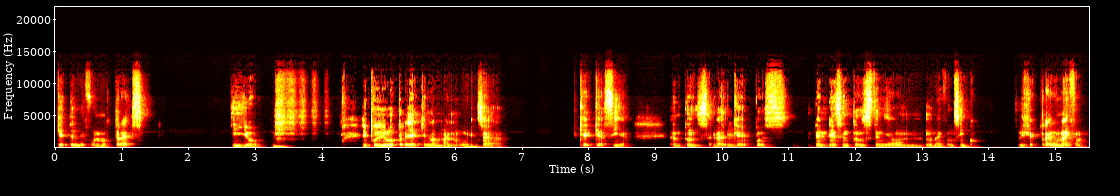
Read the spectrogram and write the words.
¿qué teléfono traes? Y yo, y pues yo lo traía aquí en la mano, güey, o sea, ¿qué, qué hacía? Entonces era de Ujú. que, pues, en ese entonces tenía un, un iPhone 5. Le dije, traigo un iPhone.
